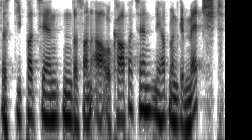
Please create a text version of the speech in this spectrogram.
dass die Patienten, das waren AOK-Patienten, die hat man gematcht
